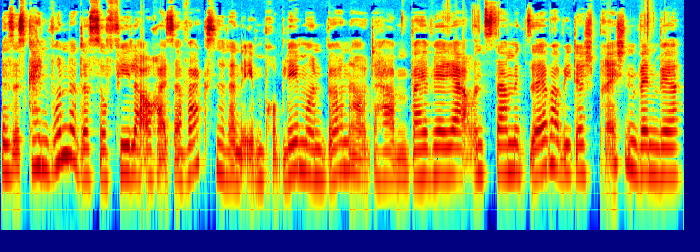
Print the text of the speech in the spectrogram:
es ist kein Wunder, dass so viele auch als Erwachsene dann eben Probleme und Burnout haben, weil wir ja uns damit selber widersprechen, wenn wir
